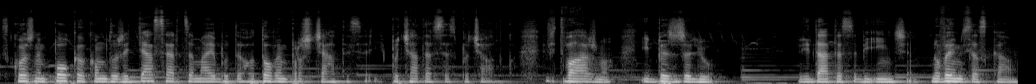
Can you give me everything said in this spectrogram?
З кожним покликом до життя серце має бути готовим прощатися і почати все спочатку, відважно і без жалю, віддати собі іншим, новим зв'язкам.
